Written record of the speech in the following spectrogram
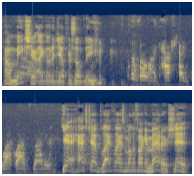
I'll make sure I go to jail for something. for like hashtag Black Lives Matter. Yeah, hashtag Black Lives motherfucking matter. Shit.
